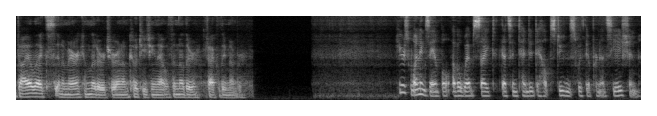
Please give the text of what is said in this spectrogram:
dialects in American literature, and I'm co-teaching that with another faculty member. Here's one example of a website that's intended to help students with their pronunciation.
